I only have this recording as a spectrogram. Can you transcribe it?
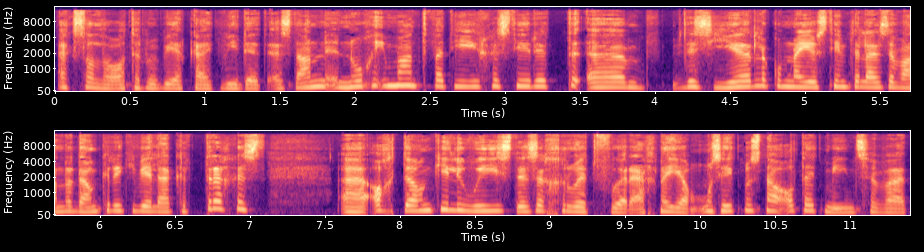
Ek sal later probeer kyk wie dit is. Dan nog iemand wat hier gestuur het. Ehm uh, dis heerlik om na jou stem te luister Wanda. Dankie dat jy weer lekker terug is. Uh ag dankie Louise, dis 'n groot voorreg. Nou ja, ons het mos nou altyd mense wat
